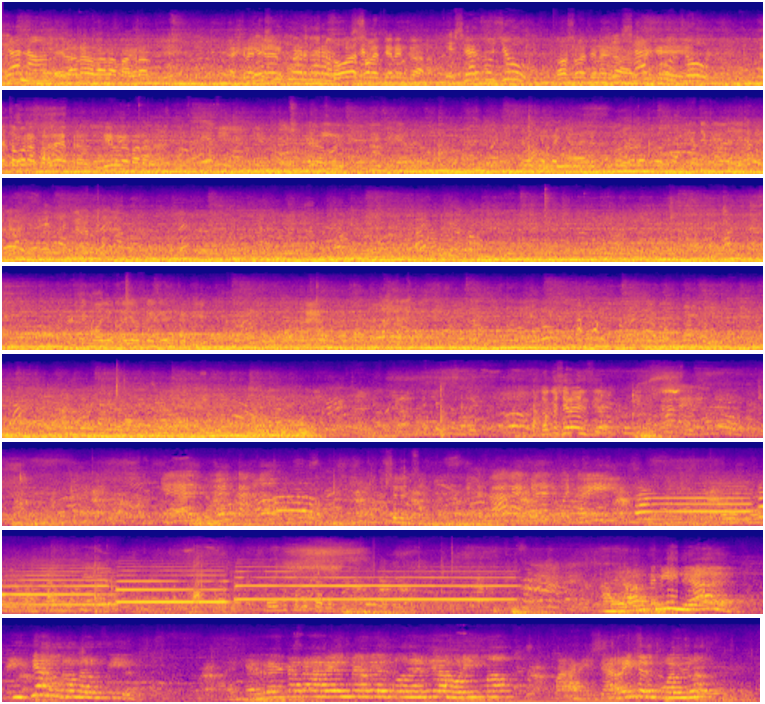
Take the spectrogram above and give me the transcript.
Diego, por si gana, Le van a dar la más grande. ¿eh? Es que tienen, guardaron. todo eso le tienen ganas. que salgo yo. Todo eso le tienen ganas. que yo. Esto van a perder, pero Diego le van a dar. Leales, cristianos de Andalucía. Hay que rescatar a Belme del poder de la morisma para que sea rey del pueblo,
